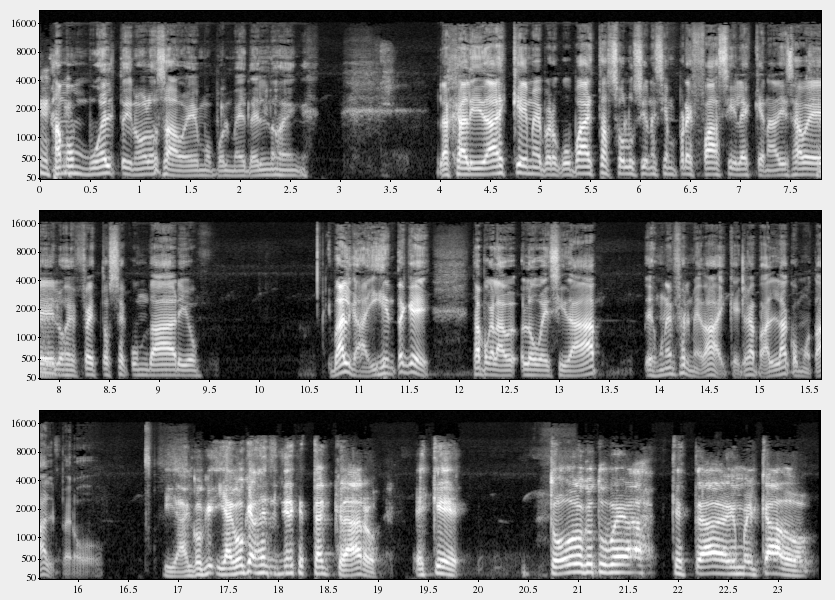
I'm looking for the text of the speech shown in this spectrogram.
Estamos muertos y no lo sabemos por meternos en. La realidad es que me preocupa estas soluciones siempre fáciles, que nadie sabe los efectos secundarios. Y valga, hay gente que. Porque la, obesidad es una enfermedad, hay que tratarla como tal, pero. Y algo que, y algo que la gente tiene que estar claro es que todo lo que tú veas que está en el mercado,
